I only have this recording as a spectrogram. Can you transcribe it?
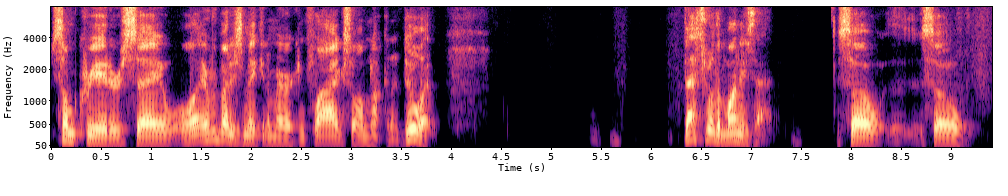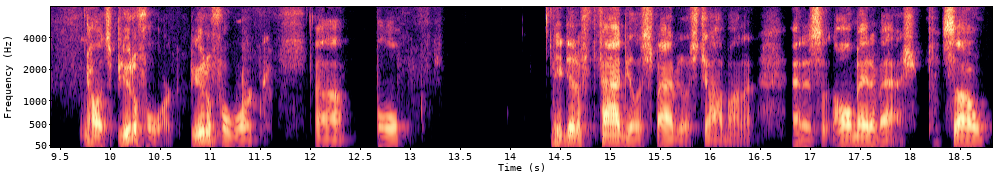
some creators say, well, everybody's making American flag, so I'm not going to do it. That's where the money's at. So, so, oh, it's beautiful work, beautiful work. Uh, He did a fabulous, fabulous job on it, and it's all made of ash. So,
